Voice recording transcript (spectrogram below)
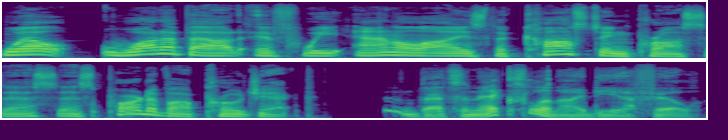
Well, what about if we analyze the costing process as part of our project? That's an excellent idea, Phil.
